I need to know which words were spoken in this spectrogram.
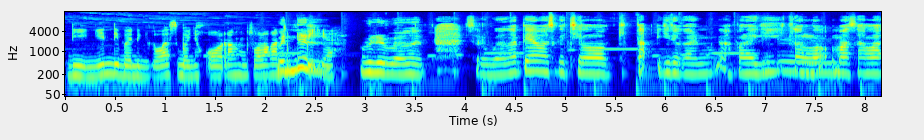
dingin dibanding kelas banyak orang. Musola kan Bener. sepi ya. bener banget. Seru banget ya masa kecil kita gitu kan. Apalagi Hmm. kalau masalah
